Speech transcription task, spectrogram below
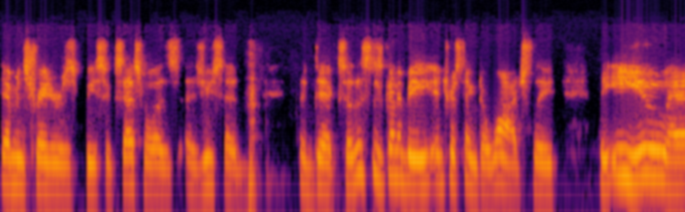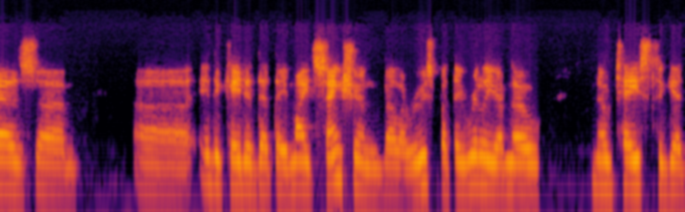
demonstrators be successful, as, as you said, Dick. So this is going to be interesting to watch. The, the EU has um, uh, indicated that they might sanction Belarus, but they really have no no taste to get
